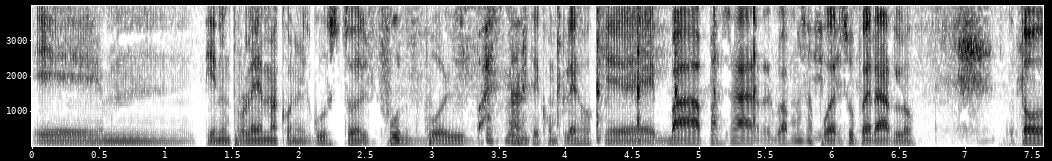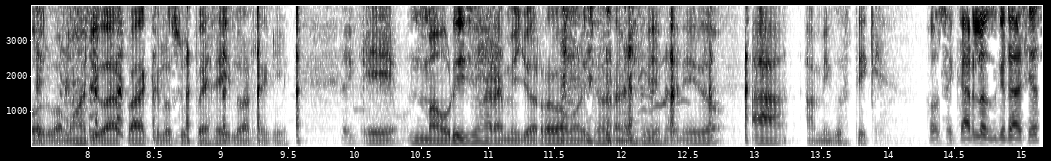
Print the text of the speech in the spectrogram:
Eh, tiene un problema con el gusto del fútbol bastante complejo que va a pasar, vamos a poder superarlo. Todos lo vamos a ayudar para que lo supere y lo arregle. Eh, Mauricio Jaramillo, arroba Mauricio Jaramillo, bienvenido a Amigos TIC. José Carlos, gracias.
